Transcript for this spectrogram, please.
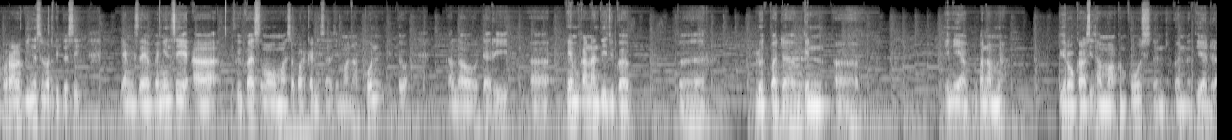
kurang lebihnya seperti itu sih yang saya pengen sih uh, bebas mau masuk organisasi mana pun itu kalau dari uh, kan nanti juga berlut pada mungkin uh, ini ya apa namanya birokrasi sama kampus dan juga nanti ada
